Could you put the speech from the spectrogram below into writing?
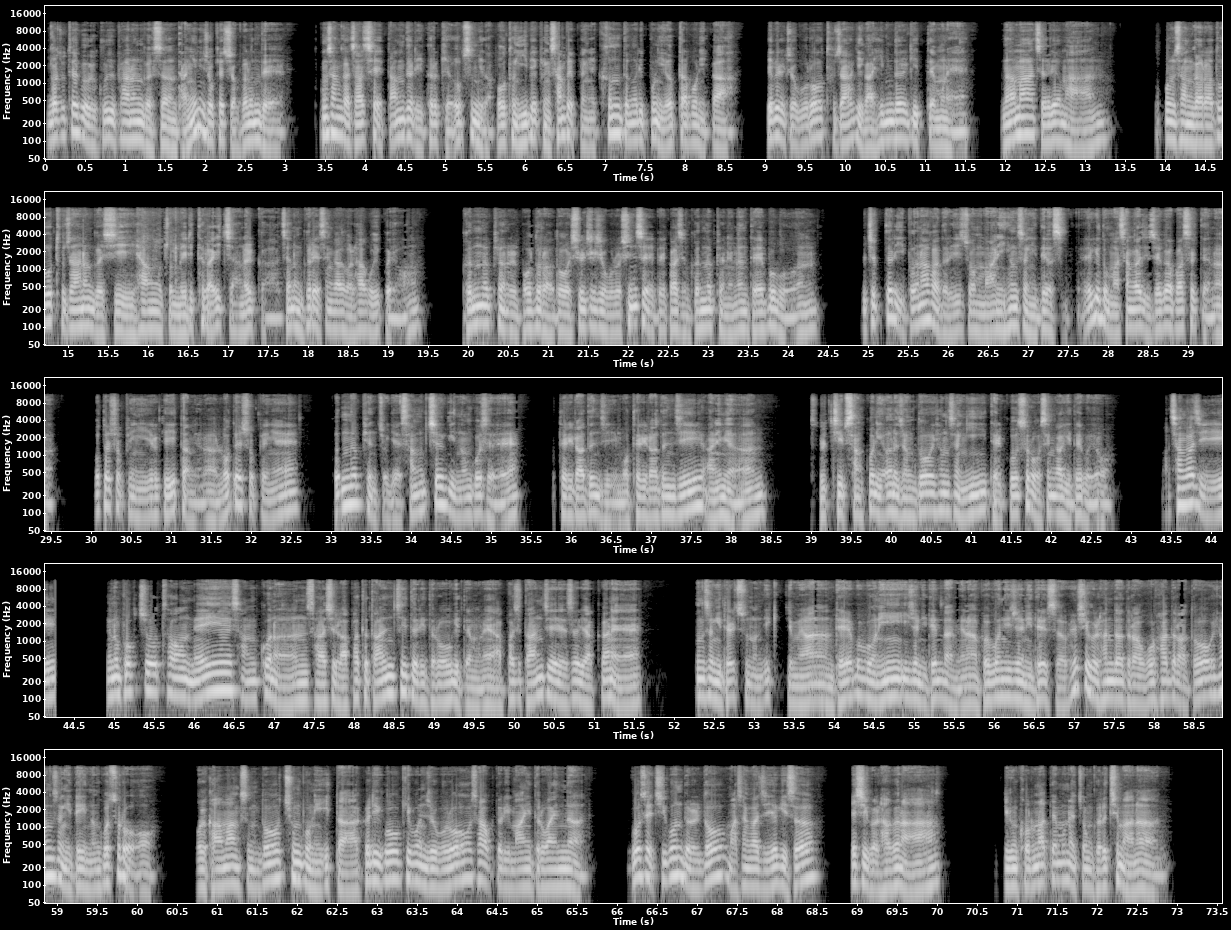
상가주택을 구입하는 것은 당연히 좋겠죠. 그런데 통상가 자체의 땅들이 그렇게 없습니다. 보통 200평, 300평의 큰 덩어리뿐이 없다 보니까 개별적으로 투자하기가 힘들기 때문에 그나마 저렴한 국군상가라도 투자하는 것이 향후 좀 메리트가 있지 않을까 저는 그래 생각을 하고 있고요. 건너편을 보더라도 실질적으로 신세의 백화점 건너편에는 대부분 술집들이 번화가들이 좀 많이 형성이 되었습니다. 여기도 마찬가지 제가 봤을 때는 롯데쇼핑이 이렇게 있다면 롯데쇼핑의 건너편 쪽에 상층이 있는 곳에 호텔이라든지 모텔이라든지 아니면 술집 상권이 어느 정도 형성이 될 것으로 생각이 되고요. 마찬가지 이는 법조타운 내의 상권은 사실 아파트 단지들이 들어오기 때문에 아파트 단지에서 약간의 형성이 될 수는 있겠지만 대부분이 이전이 된다면 법원 이전이 돼서 회식을 한다더라고 하더라도 형성이 되어 있는 곳으로 올 가망성도 충분히 있다. 그리고 기본적으로 사업들이 많이 들어와 있는 곳의 직원들도 마찬가지 여기서 회식을 하거나 지금 코로나 때문에 좀 그렇지만은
